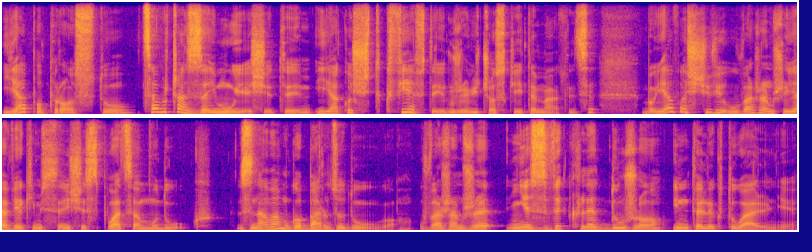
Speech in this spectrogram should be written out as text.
Ja po prostu cały czas zajmuję się tym i jakoś tkwię w tej różewiczowskiej tematyce, bo ja właściwie uważam, że ja w jakimś sensie spłacam mu dług. Znałam go bardzo długo. Uważam, że niezwykle dużo intelektualnie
